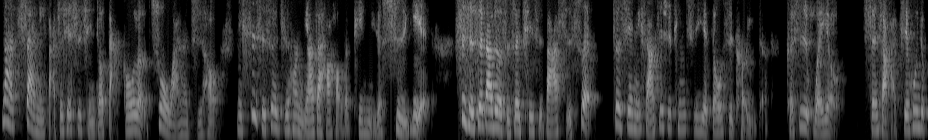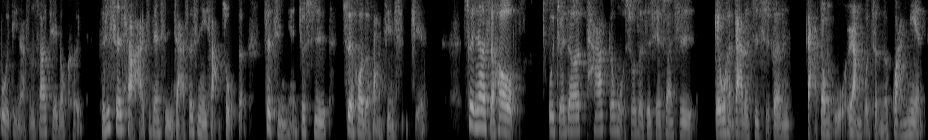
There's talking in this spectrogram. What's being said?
那在你把这些事情都打勾了、做完了之后，你四十岁之后，你要再好好的拼你的事业。四十岁到六十岁、七十八十岁，这些你想要继续拼事业都是可以的。可是唯有生小孩、结婚就不一定了，什么时候结都可以。可是生小孩这件事情，假设是你想做的，这几年就是最后的黄金时间。所以那时候，我觉得他跟我说的这些，算是给我很大的支持跟打动我，让我整个观念。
